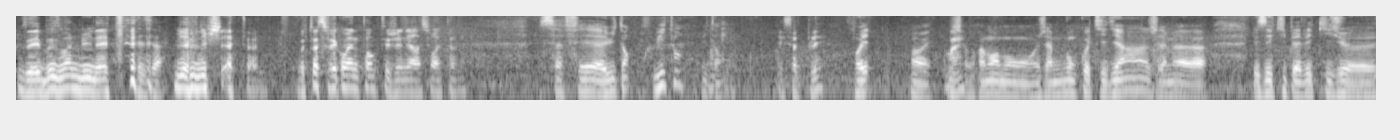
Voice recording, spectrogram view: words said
vous avez besoin de lunettes. C'est ça. Bienvenue chez Atoll. Toi, ça fait combien de temps que tu es génération Atoll? Ça fait 8 ans. 8 ans? 8 ans. Et ça te plaît? Oui. Ouais. J'aime vraiment mon, j'aime mon quotidien, j'aime les équipes avec qui je,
